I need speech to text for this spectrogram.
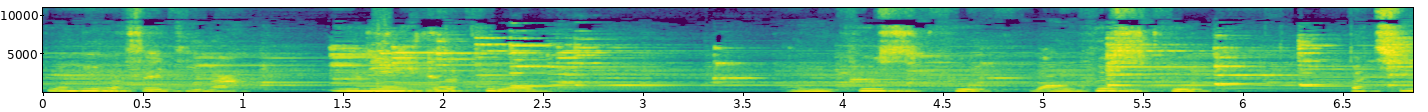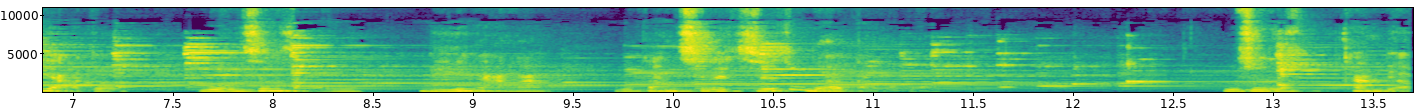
表面勿翻底牌，暗地里一直看老婆，横看竖看，横看竖看，白天夜到，浑身上下，里里外外，我讲起来几个钟头也讲勿光。我说看表，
